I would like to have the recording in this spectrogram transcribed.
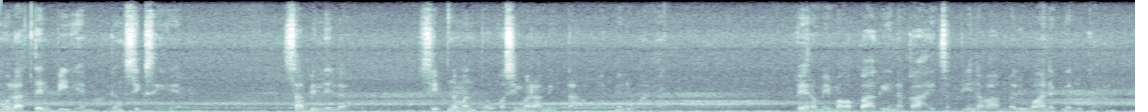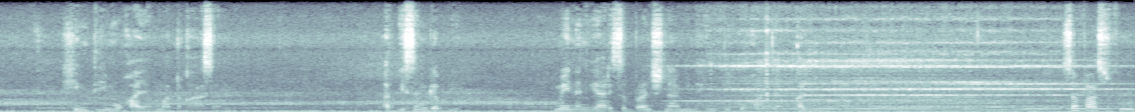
Mula 10pm hanggang 6am. Sabi nila, safe naman daw kasi maraming tao at maliwanag. Pero may mga bagay na kahit sa pinakamaliwanag na lugar, hindi mo kayang matakasan. At isang gabi, may nangyari sa branch namin na hindi ko kayang kalimutan. Sa fast food,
